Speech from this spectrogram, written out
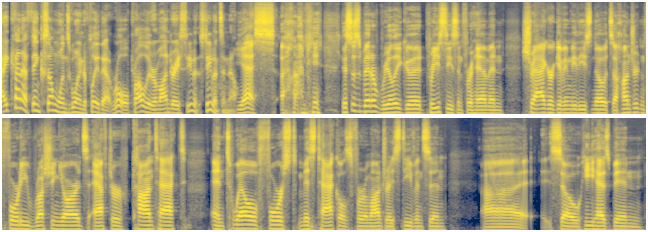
I kind of think someone's going to play that role, probably Rhamondre Steven, Stevenson now. Yes. I mean, this has been a really good preseason for him. And Schrager giving me these notes 140 rushing yards after contact and 12 forced missed tackles for Rhamondre Stevenson. Uh, so he has been,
